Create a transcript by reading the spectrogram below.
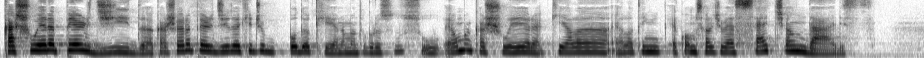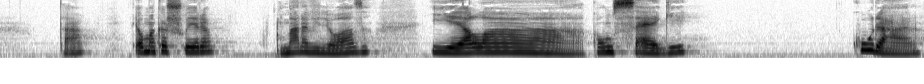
Cachoeira Perdida. A Cachoeira Perdida aqui de Bodoquena, Mato Grosso do Sul. É uma cachoeira que ela, ela tem. É como se ela tivesse sete andares. Tá? É uma cachoeira maravilhosa e ela consegue curar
